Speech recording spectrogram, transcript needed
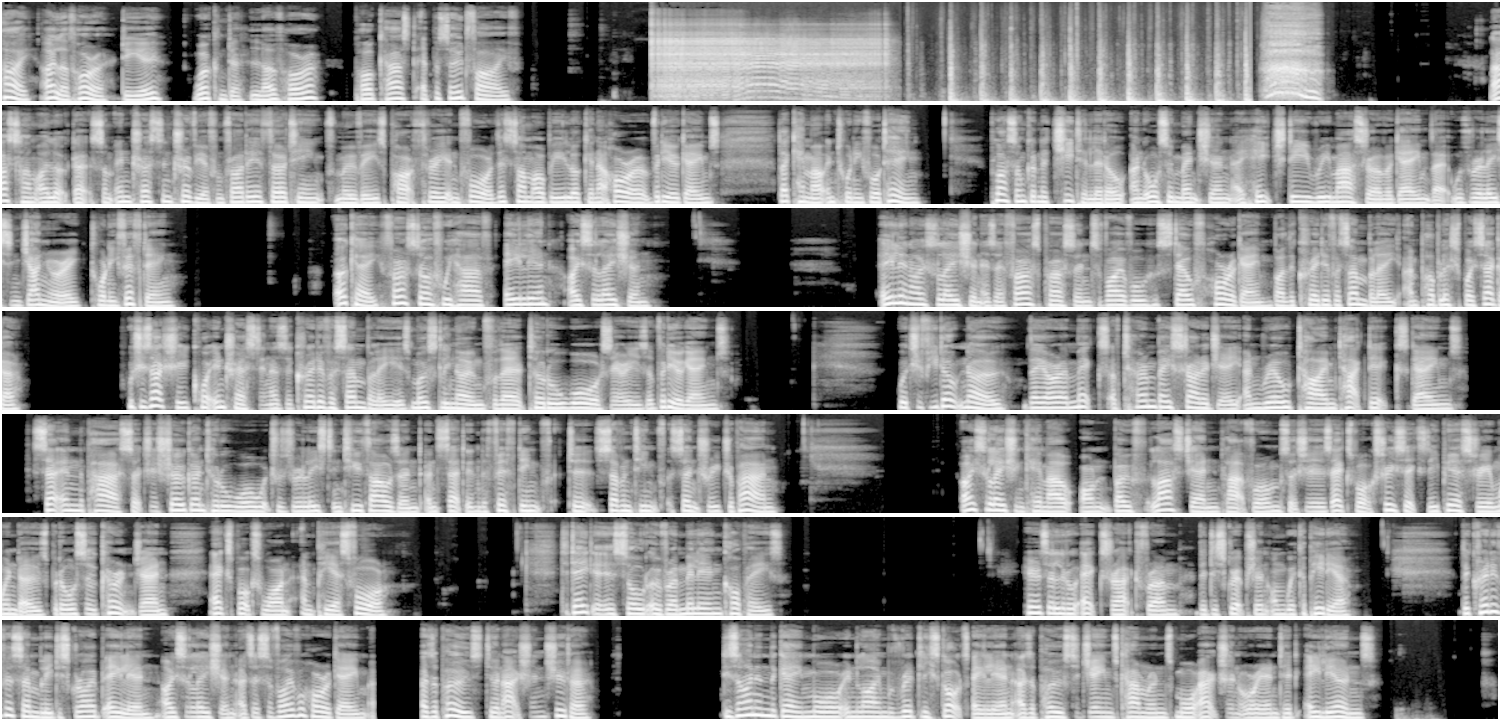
Hi, I love horror. Do you? Welcome to Love Horror Podcast Episode 5. Last time I looked at some interesting trivia from Friday the 13th movies, part 3 and 4. This time I'll be looking at horror video games that came out in 2014. Plus, I'm going to cheat a little and also mention a HD remaster of a game that was released in January 2015. Okay, first off, we have Alien Isolation. Alien Isolation is a first person survival stealth horror game by the Creative Assembly and published by Sega. Which is actually quite interesting as the Creative Assembly is mostly known for their Total War series of video games. Which, if you don't know, they are a mix of turn based strategy and real time tactics games set in the past, such as Shogun Total War, which was released in 2000 and set in the 15th to 17th century Japan. Isolation came out on both last gen platforms such as Xbox 360, PS3, and Windows, but also current gen Xbox One and PS4. To date, it has sold over a million copies. Here's a little extract from the description on Wikipedia. The Creative Assembly described Alien Isolation as a survival horror game as opposed to an action shooter designing the game more in line with Ridley Scott's Alien as opposed to James Cameron's more action oriented Aliens.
